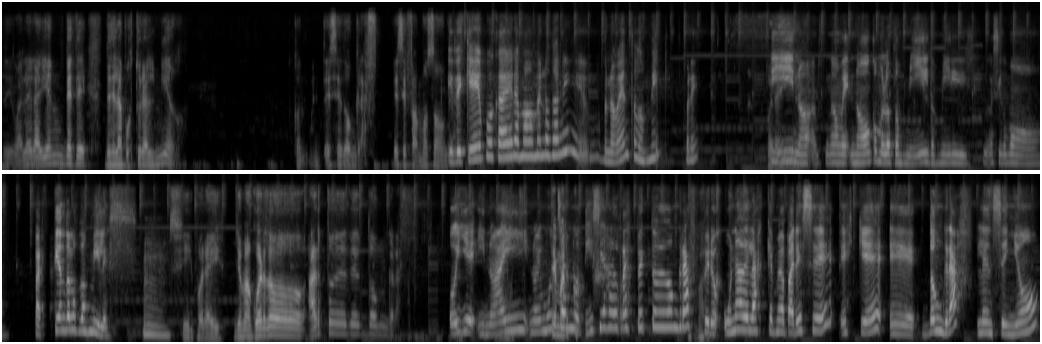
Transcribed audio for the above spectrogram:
Igual era bien desde, desde la postura del miedo. Con ese Don Graff, ese famoso Don ¿Y Graff. de qué época era más o menos, Dani? ¿90, 2000? Por ahí. Por Sí, ahí. no, no, como los 2000, 2000, así como partiendo los 2000. Mm. Sí, por ahí. Yo me acuerdo harto de, de Don Graf. Oye, y no hay, no hay muchas noticias al respecto de Don Graff, pero una de las que me aparece es que eh, Don Graff le enseñó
